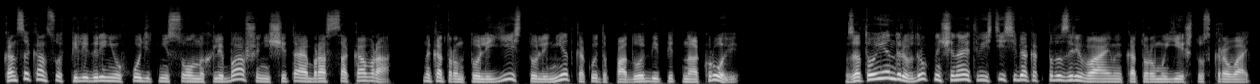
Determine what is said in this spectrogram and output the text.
В конце концов, Пелигрини уходит несолоно хлебавший, не считая образца ковра, на котором то ли есть, то ли нет какое-то подобие пятна крови. Зато Эндрю вдруг начинает вести себя как подозреваемый, которому есть что скрывать,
